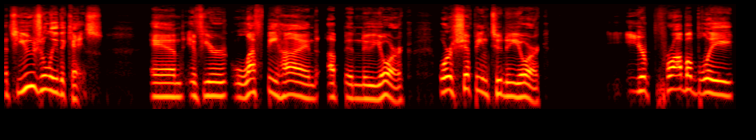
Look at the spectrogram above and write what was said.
That's usually the case. And if you're left behind up in New York or shipping to New York, you're probably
